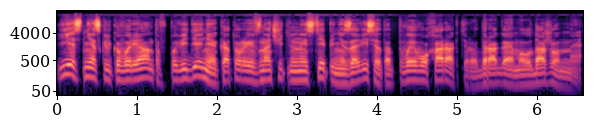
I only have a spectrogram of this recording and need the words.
Есть несколько вариантов поведения, которые в значительной степени зависят от твоего характера, дорогая молодоженная,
